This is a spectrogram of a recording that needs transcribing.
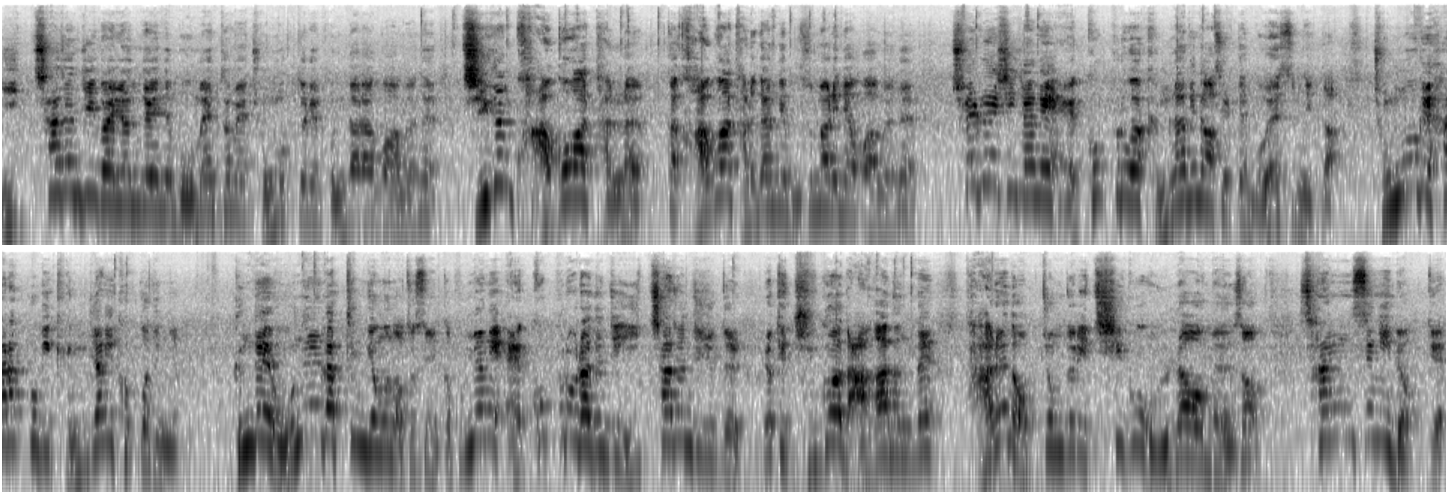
2차 전지 관련되어 있는 모멘텀의 종목들을 본다라고 하면은 지금 과거와 달라요. 그러니까 과거와 다르다는 게 무슨 말이냐고 하면은 최근 시장에 에코프로가 급락이 나왔을 때 뭐 했습니까? 종목의 하락폭이 굉장히 컸거든요. 근데 오늘 같은 경우는 어떻습니까? 분명히 에코프로라든지 2차 전지주들 이렇게 죽어 나가는데 다른 업종들이 치고 올라오면서 상승이 몇 개,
